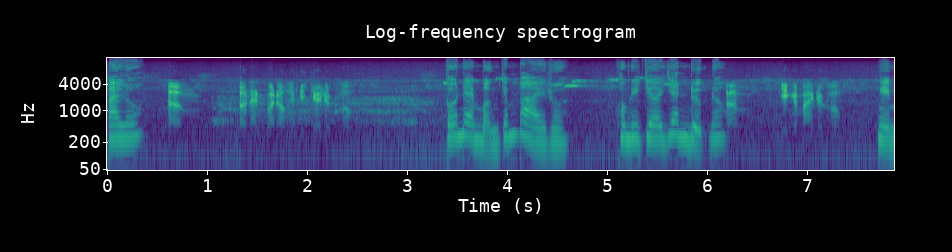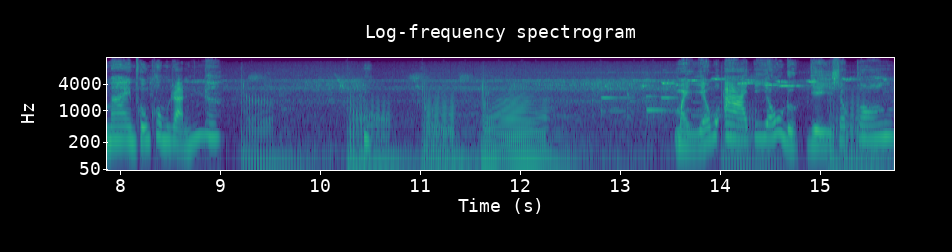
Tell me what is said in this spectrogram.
Alo Tối nay anh qua đón em đi chơi được không Tối nay em bận chấm bài rồi. Không đi chơi với anh được đâu. Vậy ngày mai được không? Ngày mai em cũng không rảnh nữa. Mày giấu ai chứ giấu được gì sao con?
